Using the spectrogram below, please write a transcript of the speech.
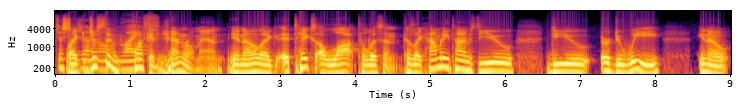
Just in like just in in fucking general man you know? Like it takes a lot to listen. Because like how many times do you do you or do we you know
